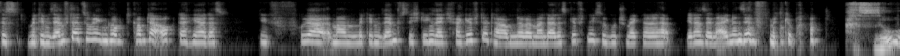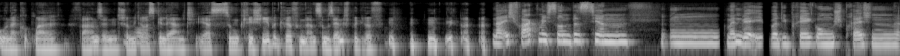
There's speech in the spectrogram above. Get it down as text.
das, mit dem Senf dazugeben kommt, kommt ja auch daher, dass die früher immer mit dem Senf sich gegenseitig vergiftet haben, ne? wenn man da das Gift nicht so gut schmeckt, dann hat jeder seinen eigenen Senf mitgebracht. Ach so, na guck mal, Wahnsinn, schon wieder ja. was gelernt. Erst zum Klischeebegriff und dann zum Senfbegriff. na, ich frage mich so ein bisschen, mm, wenn wir über die Prägungen sprechen,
